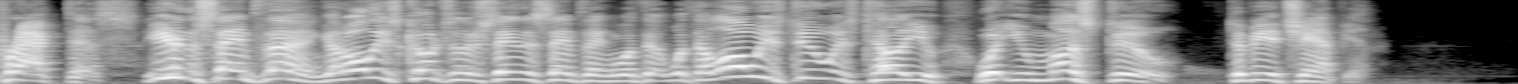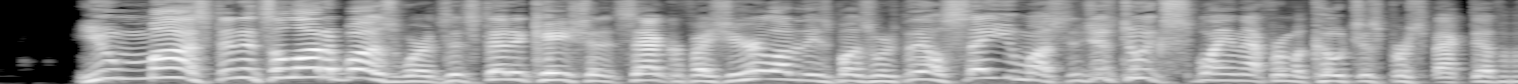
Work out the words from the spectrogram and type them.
practice. You hear the same thing. Got all these coaches that are saying the same thing. What, they, what they'll always do is tell you what you must do to be a champion. You must, and it's a lot of buzzwords. It's dedication, it's sacrifice. You hear a lot of these buzzwords, but they'll say you must. And just to explain that from a coach's perspective,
